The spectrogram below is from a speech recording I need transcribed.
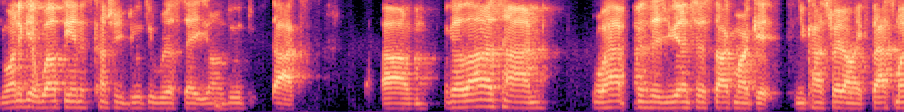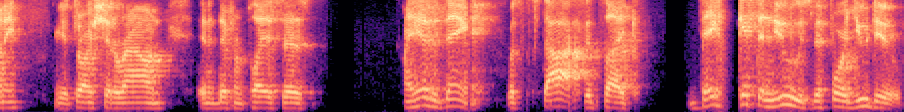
You want to get wealthy in this country, you do it through real estate. You don't do it through stocks. Um, because a lot of time, what happens is you get into the stock market, you concentrate on like fast money, you're throwing shit around in different places. And here's the thing with stocks, it's like they get the news before you do.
